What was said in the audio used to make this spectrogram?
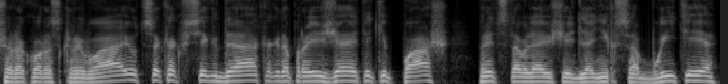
широко раскрываются, как всегда, когда проезжает экипаж, представляющий для них событие.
